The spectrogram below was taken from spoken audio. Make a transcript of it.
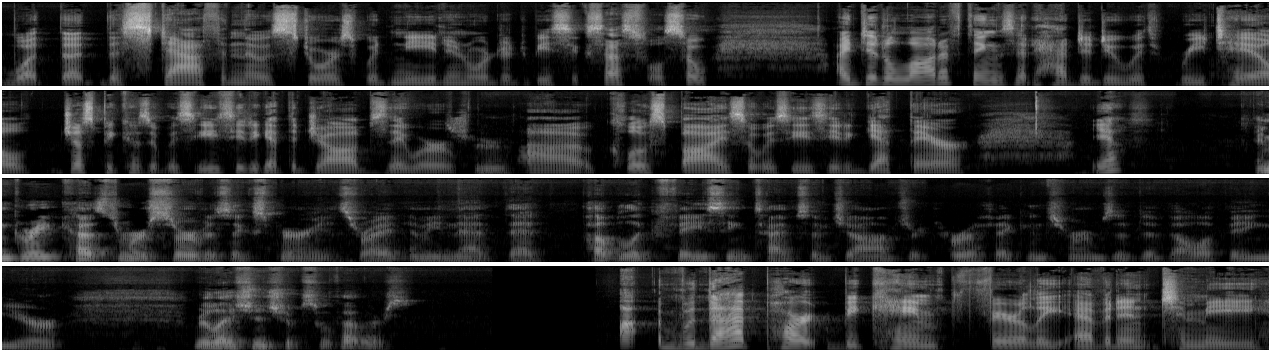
what the, the staff in those stores would need in order to be successful. So I did a lot of things that had to do with retail just because it was easy to get the jobs. They were sure. uh, close by, so it was easy to get there. Yeah. And great customer service experience, right? I mean, that, that public facing types of jobs are terrific in terms of developing your relationships with others. Uh, but that part became fairly evident to me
